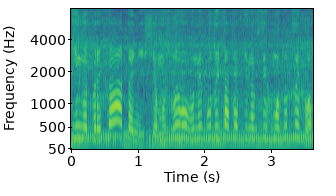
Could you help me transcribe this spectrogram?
і не прикатані ще, можливо, вони будуть так, як і на всіх мотоциклах.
